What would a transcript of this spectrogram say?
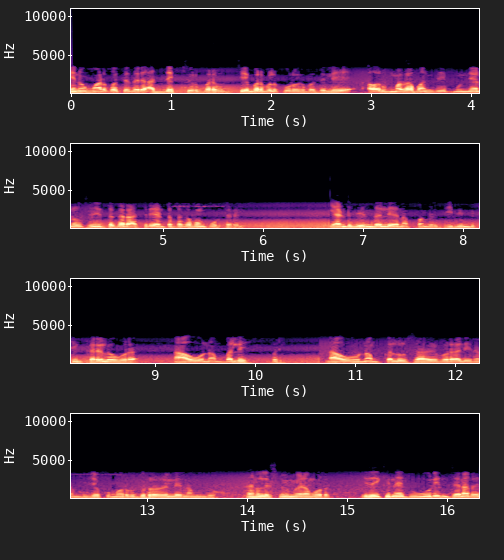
ಏನು ಮಾಡ್ಕೊತಿದ್ದಾರೆ ಅಧ್ಯಕ್ಷರು ಬರ ಚೇಂಬರ್ ಬಲ್ಲಿ ಕೂಡ ಬದಲಿ ಅವ್ರ ಮಗ ಬಂದು ಮುಂಜಾನೆ ಸಂಜೆ ತನಕ ರಾತ್ರಿ ಎಂಟು ತನಕ ಬಂದು ಕೂಡ್ತಾರೆ ಎಂಟು ದಿನದಲ್ಲಿ ಏನಪ್ಪ ಅಂದ್ರೆ ಜಿ ಬಿ ಮೀಟಿಂಗ್ ಕರೆಯಲ್ಲಿ ಹೋಗೋರ. ನಾವು ನಮ್ಮ ಬಲ್ಲಿ ಬರ್ರಿ ನಾವು ನಮ್ಮ ಕಲ್ಲೂರು ಸಾಹೇಬರಲ್ಲಿ ನಮ್ಮ ವಿಜಯಕುಮಾರ್ ರುದ್ರರಲ್ಲಿ ನಮ್ಮದು ಧನಲಕ್ಷ್ಮಿ ಮೇಡಮ್ ಅವರು. ಇದಕ್ಕಿಂತ ಊರಿನ ಜನರು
